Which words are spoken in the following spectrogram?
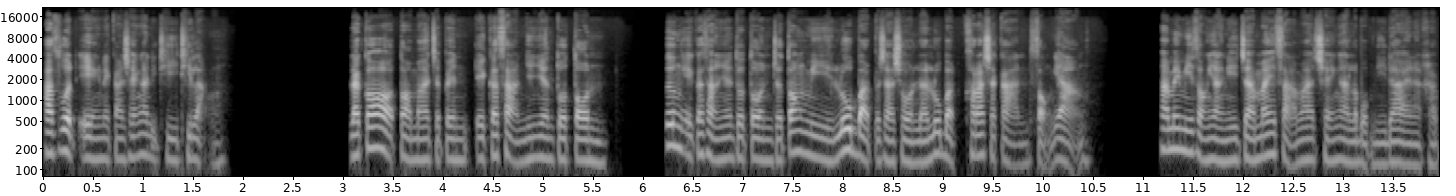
พาสเวิร์ดเองในการใช้งานอีกทีทีหลัง แล้วก็ต่อมาจะเป็นเอกสารยืนยันตัวตน ซึ่งเอกสารยืนยันตัวตนจะต้องมีรูปบัตรประชาชน และรูปบัตรข้าราชการ 2 อย่าง ถ้าไม่มี 2 อย่างนี้จะไม่สามารถใช้งานระบบนี้ได้นะครับ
